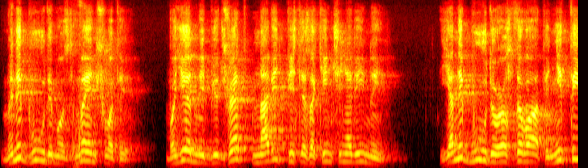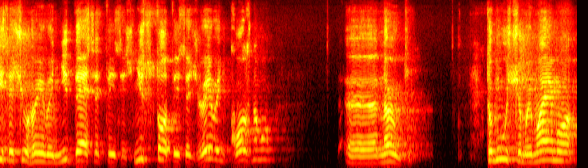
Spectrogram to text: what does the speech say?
ми не будемо зменшувати воєнний бюджет навіть після закінчення війни. Я не буду роздавати ні тисячу гривень, ні 10 тисяч, ні 100 тисяч гривень кожному е, на руки. Тому що ми маємо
